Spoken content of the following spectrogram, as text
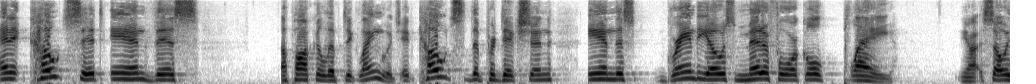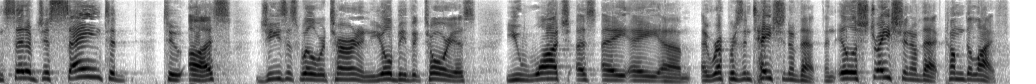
and it coats it in this apocalyptic language. It coats the prediction in this grandiose metaphorical play. You know, so instead of just saying to, to us, Jesus will return and you'll be victorious, you watch a, a, um, a representation of that, an illustration of that come to life.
